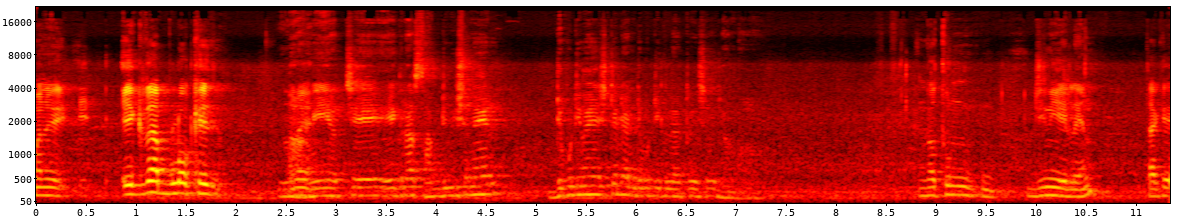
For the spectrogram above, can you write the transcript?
মানে এগরা ব্লকে মানে আমি হচ্ছে এগরা সাব ডিভিশনের deputy magistrate and deputy collector হিসেবে করলাম নতুন যিনি এলেন তাকে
